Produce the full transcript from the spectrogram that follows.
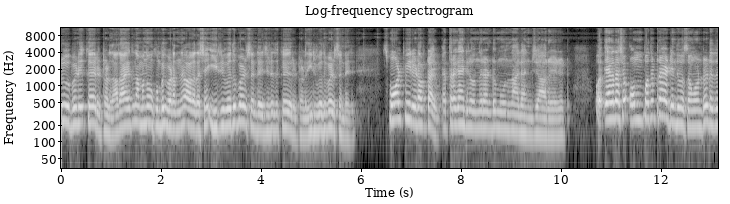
രൂപയുടെ കയറിയിട്ടുള്ളത്. അതായത് നമ്മൾ നോക്കുമ്പോൾ ഇവിടെ നിന്ന് ഏകദേശം ഇരുപത് പെർസെന്റേജ് ഇത് കയറിയിട്ടുള്ളത്. ഇരുപത് percentage small period of time എത്ര ക്യാൻഡിൽ ഒന്ന് രണ്ട് മൂന്ന് നാല് അഞ്ച് ആറ് ഏഴ് എട്ട്. ഏകദേശം ഒമ്പത് ട്രേഡിങ് ദിവസം കൊണ്ട് ഇത്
